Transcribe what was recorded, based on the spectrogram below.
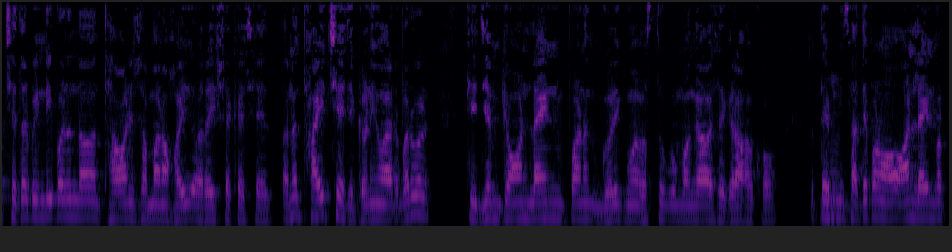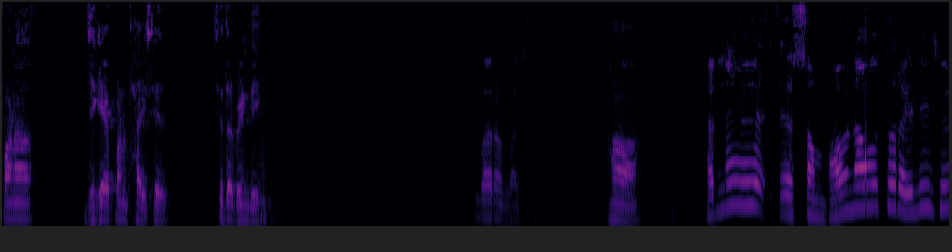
છેતરપિંડી પણ થવાની સંભાવના હોય રહી શકે છે. અને થાય છે જ ઘણી વાર બરોબર કે જેમ કે ઓનલાઈન પણ ઘણીક વસ્તુ મંગાવે છે ગ્રાહકો તો તેમની સાથે પણ ઓનલાઈન પણ જગ્યાએ પણ થાય છે છેતરપિંડી. બરાબર છે. હા. એટલે એ સંભાવનાઓ તો રહેલી છે.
